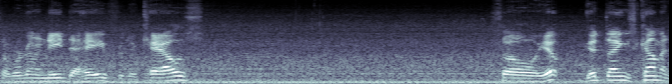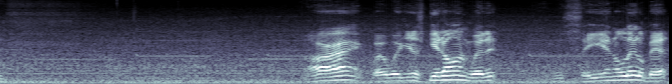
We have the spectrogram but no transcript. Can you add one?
So we're going to need the hay for the cows. So, yep, good things coming. All right, well, we just get on with it. We'll see you in a little bit.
